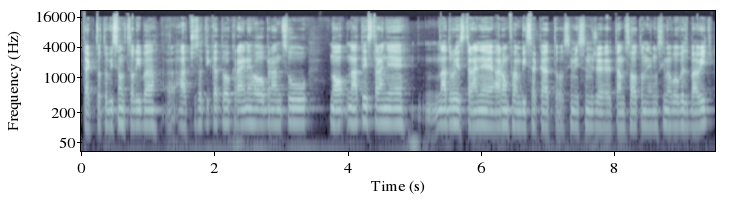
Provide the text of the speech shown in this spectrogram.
Tak toto by som chcel iba, a čo sa týka toho krajného obrancu, no na tej strane, na druhej strane Aron van Bissaka, to si myslím, že tam sa o tom nemusíme vôbec baviť.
